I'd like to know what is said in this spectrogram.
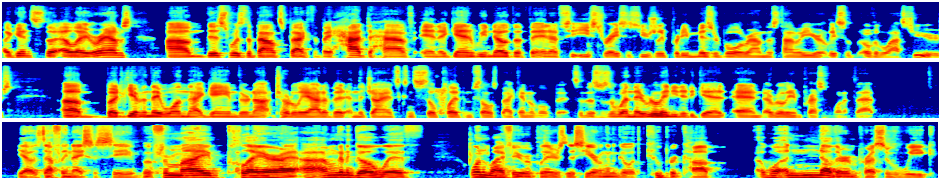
against the LA Rams, um, this was the bounce back that they had to have. And again, we know that the NFC East race is usually pretty miserable around this time of year, at least over the last few years. Um, but given they won that game, they're not totally out of it, and the Giants can still play themselves back in a little bit. So this was a win they really needed to get, and a really impressive one at that. Yeah, it was definitely nice to see. But for my player, I, I'm going to go with one of my favorite players this year. I'm going to go with Cooper Kupp. Another impressive week.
